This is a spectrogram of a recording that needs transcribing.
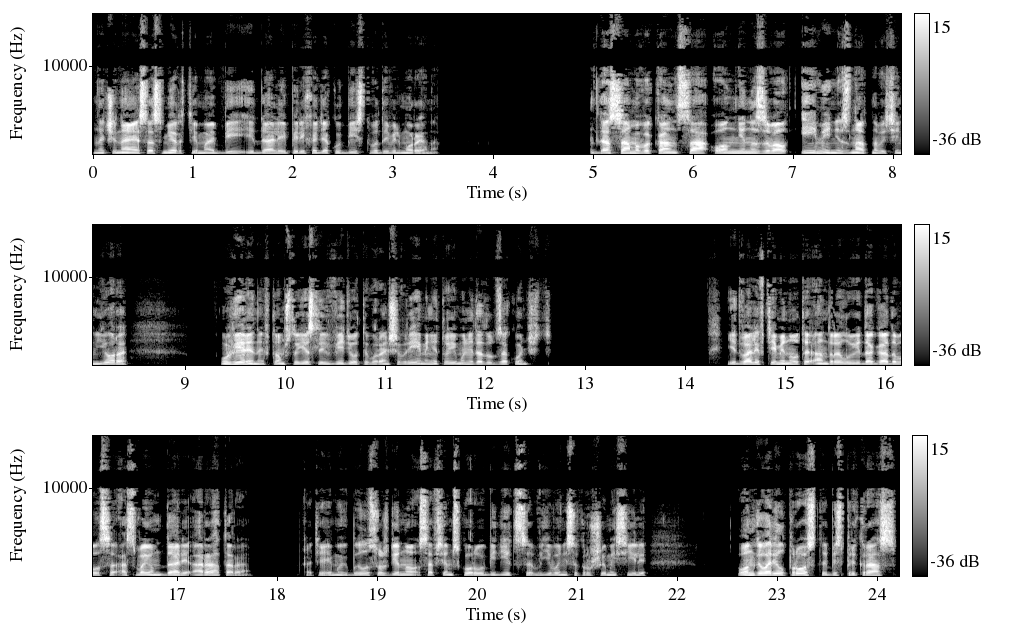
начиная со смерти Маби и далее переходя к убийству де Вильмурена. До самого конца он не называл имени знатного сеньора, — уверенный в том, что если введет его раньше времени, то ему не дадут закончить. Едва ли в те минуты Андре Луи догадывался о своем даре оратора, хотя ему и было суждено совсем скоро убедиться в его несокрушимой силе. Он говорил просто, без прикрас,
